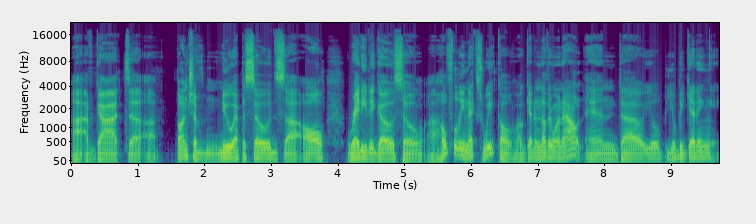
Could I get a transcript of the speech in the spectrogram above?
Uh, I've got uh, a bunch of new episodes uh, all ready to go. So uh, hopefully next week I'll, I'll get another one out, and uh, you'll you'll be getting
